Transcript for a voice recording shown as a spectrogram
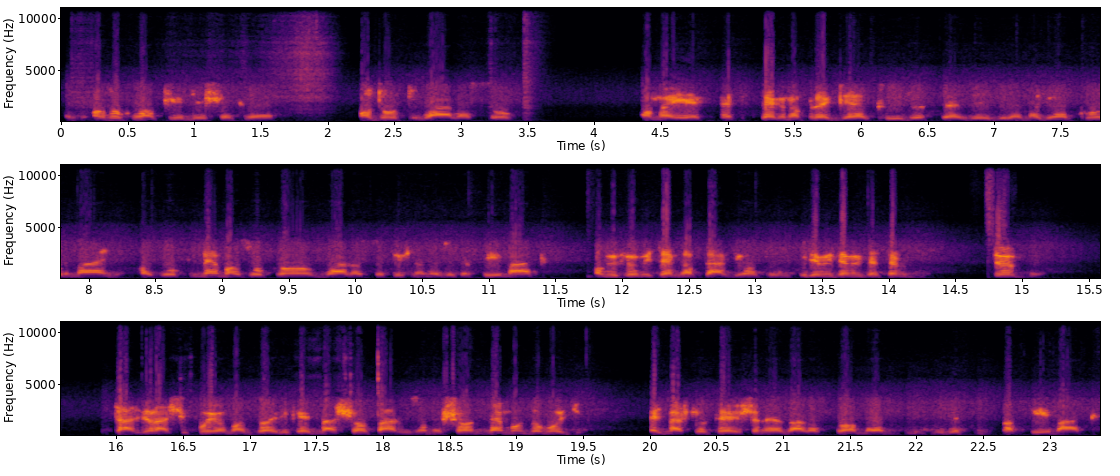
az, azokra a kérdésekre, adott válaszok, amelyeket tegnap reggel küldött el végül a magyar kormány, azok nem azok a válaszok és nem azok a témák, amikről mi tegnap tárgyaltunk. Ugye, mint említettem, több tárgyalási folyamat zajlik egymással párhuzamosan. Nem mondom, hogy egymástól teljesen elválasztva, mert ugye a témák,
